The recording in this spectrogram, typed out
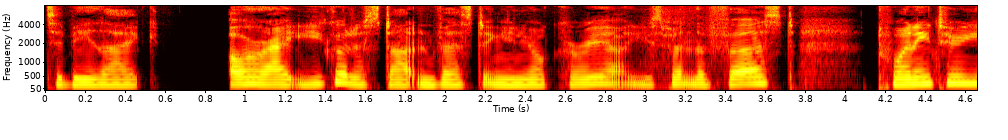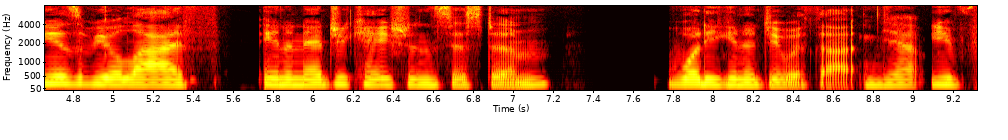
to be like, all right, you got to start investing in your career. You spent the first 22 years of your life in an education system. What are you going to do with that? yeah. You've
